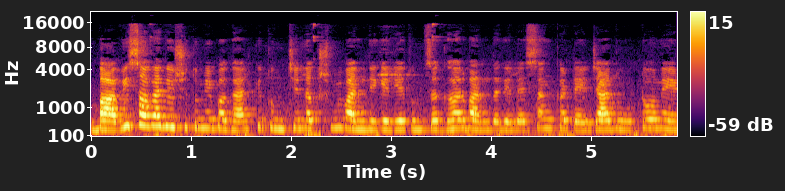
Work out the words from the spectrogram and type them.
बावीसाव्या दिवशी तुम्ही बघाल की तुमची लक्ष्मी बांधली गेली आहे तुमचं घर बांधलं गेलं आहे संकटे जादू टोने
